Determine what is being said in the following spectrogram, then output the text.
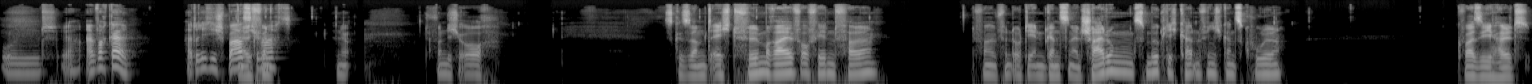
Und ja, einfach geil. Hat richtig Spaß Ja, ich fand- gemacht. Fand ich auch. Insgesamt echt filmreif auf jeden Fall. Ich finde auch die ganzen Entscheidungsmöglichkeiten finde ich ganz cool. Quasi halt,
